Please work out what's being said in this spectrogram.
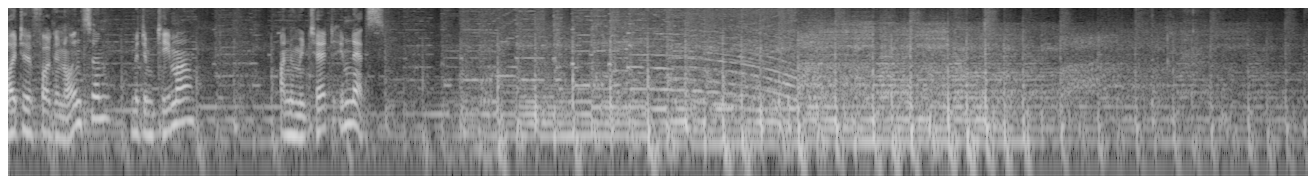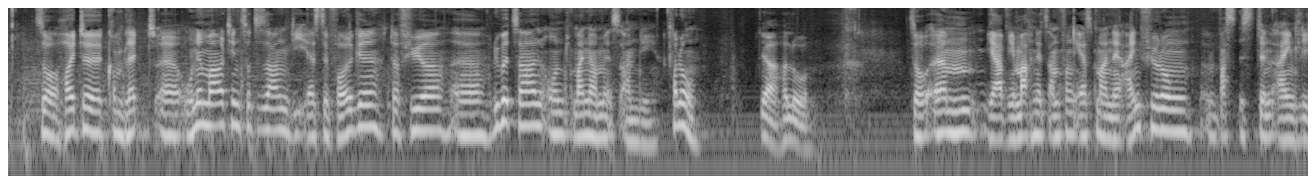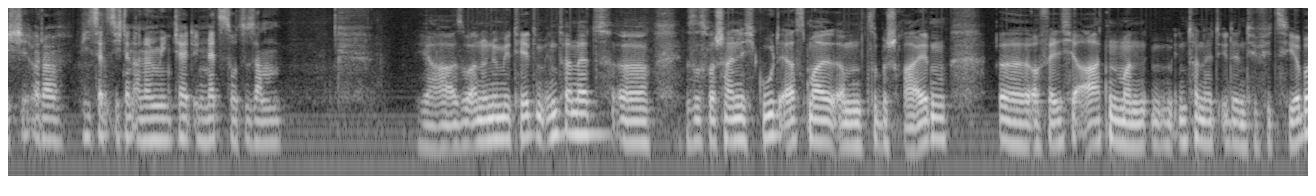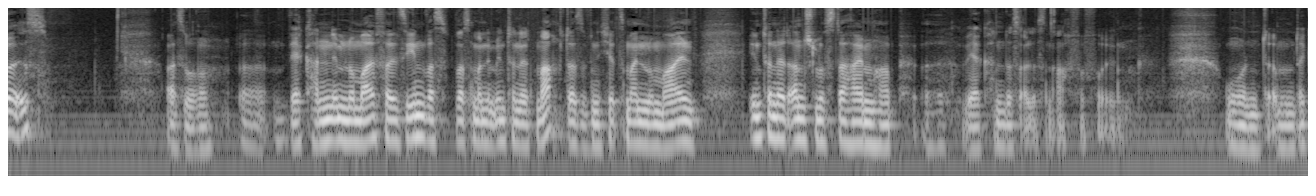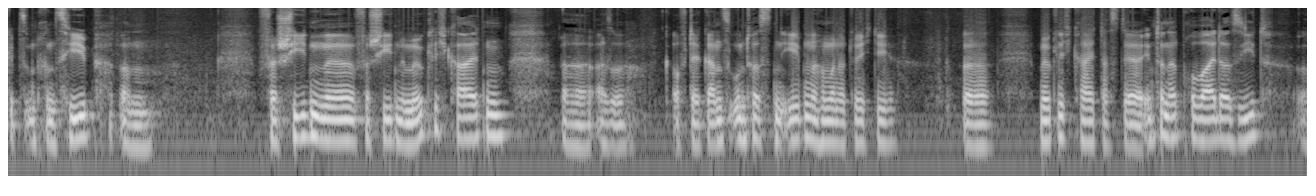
Heute Folge 19 mit dem Thema Anonymität im Netz. So, heute komplett äh, ohne Martin sozusagen, die erste Folge dafür äh, Rüberzahl und mein Name ist Andi. Hallo. Ja, hallo. So, ähm, ja, wir machen jetzt am Anfang erstmal eine Einführung. Was ist denn eigentlich oder wie setzt sich denn Anonymität im Netz so zusammen? Ja, also Anonymität im Internet äh, ist es wahrscheinlich gut, erstmal ähm, zu beschreiben, äh, auf welche Arten man im Internet identifizierbar ist. Also äh, wer kann im Normalfall sehen, was, was man im Internet macht? Also wenn ich jetzt meinen normalen Internetanschluss daheim habe, äh, wer kann das alles nachverfolgen? Und ähm, da gibt es im Prinzip ähm, verschiedene, verschiedene Möglichkeiten. Äh, also auf der ganz untersten Ebene haben wir natürlich die äh, Möglichkeit, dass der Internetprovider sieht, äh,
